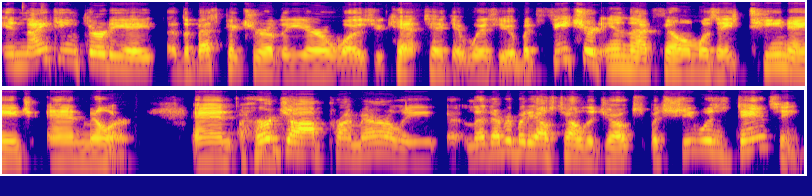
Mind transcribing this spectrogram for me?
in 1938, uh, the best picture of the year was "You Can't Take It With You," but featured in that film was a teenage Ann Miller, and her Oh. job primarily uh, let everybody else tell the jokes, but she was dancing,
